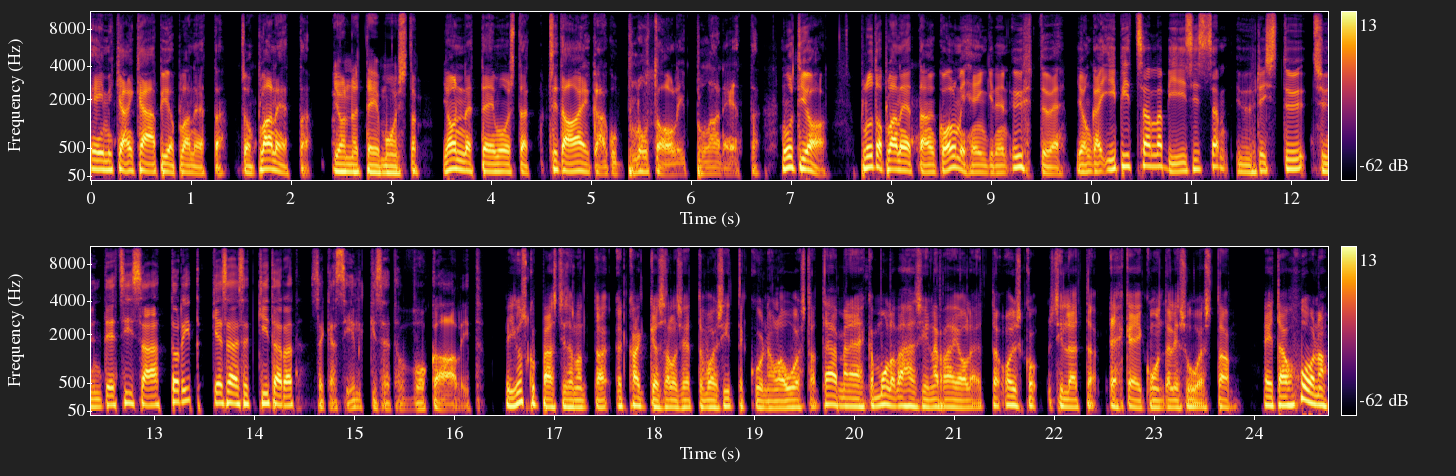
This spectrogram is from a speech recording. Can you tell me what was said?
ei mikään kääpiöplaneetta. Se on planeetta. jonne ei muista. Jonnet ei muista sitä aikaa, kun Pluto oli planeetta. Mut joo, Pluto-planeetta on kolmihenkinen yhtye, jonka Ibizalla biisissä yhdistyy syntesisaattorit, kesäiset kitarat sekä silkkiset vokaalit. Ja joskus päästiin sanoa, että että kaikki on sellaisia, että voi sitten kuunnella uudestaan. Tämä menee ehkä mulla vähän siinä rajoille, että olisiko sillä, että ehkä ei kuuntelisi uudestaan. Ei tämä ole huono,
